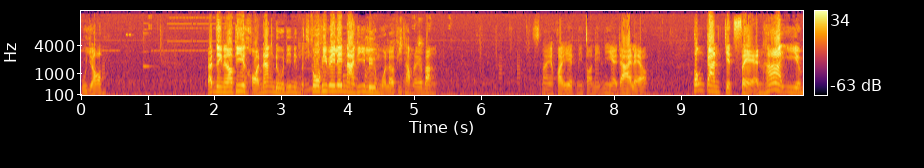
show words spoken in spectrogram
กูยอมแป๊บหนึงนะพี่ขอนั่งดูนิดนึงเพราะว่าพี่ไม่เล่นนานพี่ลืมหมดแล้วพี่ทำอะไรไปบ้างสไนด์ควายเอ็ดนี่ตอนนี้นี่ไงได้แล้ว ต้องการ7 5 0 0 0 EM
